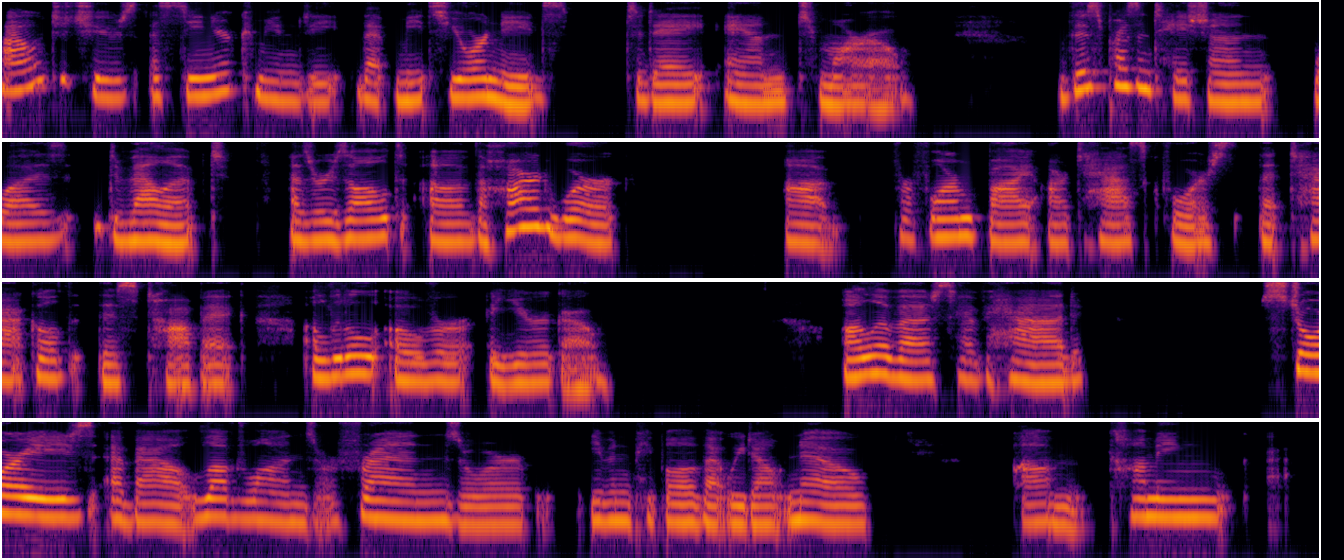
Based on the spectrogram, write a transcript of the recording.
How to choose a senior community that meets your needs today and tomorrow. This presentation was developed as a result of the hard work uh, performed by our task force that tackled this topic a little over a year ago. All of us have had stories about loved ones or friends or even people that we don't know um, coming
